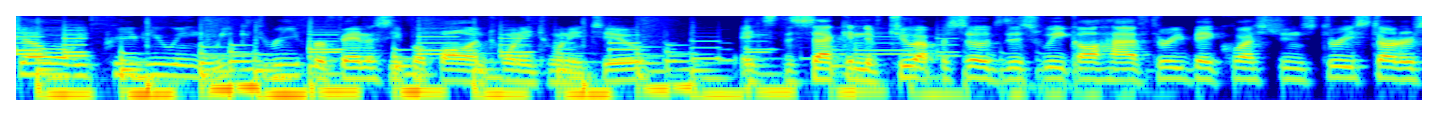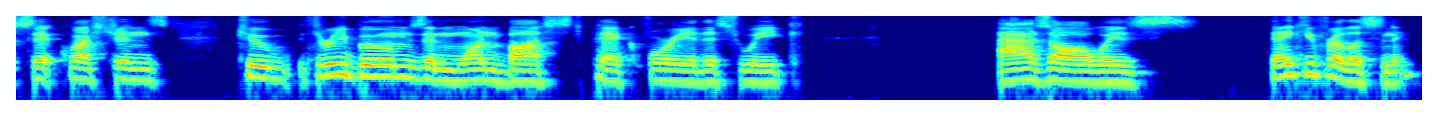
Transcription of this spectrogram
show, I'll be previewing week three for fantasy football in 2022. It's the second of two episodes this week. I'll have three big questions, three starter sit questions, two, three booms, and one bust pick for you this week. As always, thank you for listening.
